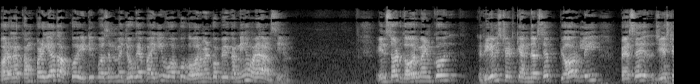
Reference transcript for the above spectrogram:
और अगर कम पड़ गया तो आपको एटी परसेंट में जो गैप आएगी वो आपको गवर्नमेंट को पे करनी है via RCM in short government को रियल स्टेट के अंदर से प्योरली पैसे जीएसटी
